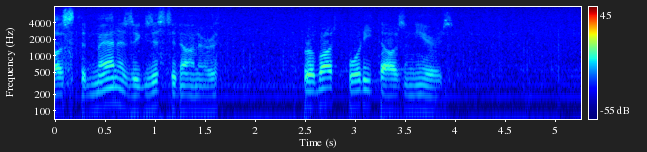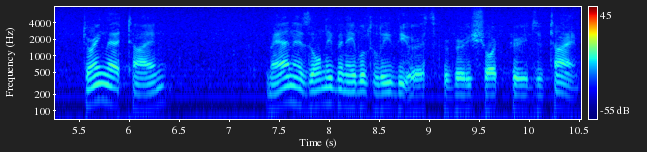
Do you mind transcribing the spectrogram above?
us that man has existed on Earth for about 40,000 years. During that time, man has only been able to leave the Earth for very short periods of time,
